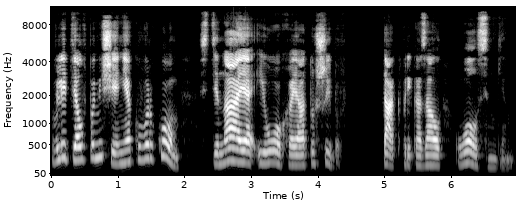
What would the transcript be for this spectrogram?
влетел в помещение кувырком, стеная и охая от ушибов. Так приказал Уолсингем.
